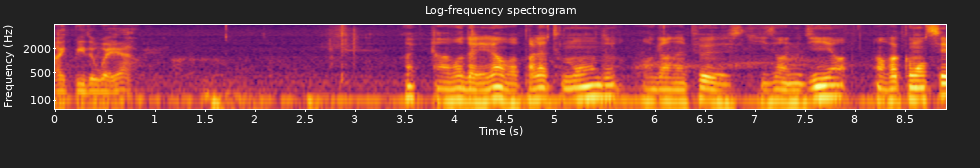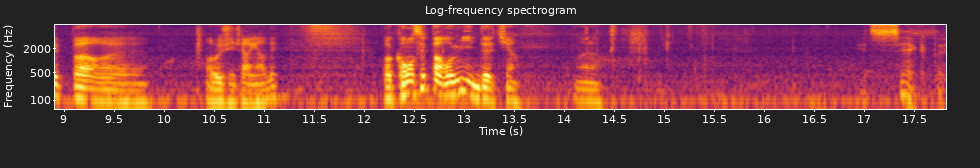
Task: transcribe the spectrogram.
Might be the way out. Ouais, avant d'aller là, on va parler à tout le monde. On regarde un peu ce qu'ils ont à nous dire. On va commencer par. Euh... Ah oui, j'ai déjà regardé. On va commencer par Omid, tiens. Voilà. It's sick, but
